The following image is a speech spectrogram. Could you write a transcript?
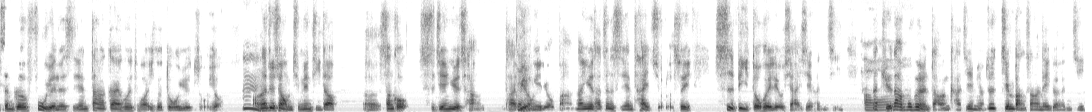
整个复原的时间大概会拖一个多月左右。嗯，好，那就像我们前面提到，呃，伤口时间越长。它越容易留疤。那因为它真的时间太久了，所以势必都会留下一些痕迹。那绝大部分人打完卡介苗，就是肩膀上的那个痕迹，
